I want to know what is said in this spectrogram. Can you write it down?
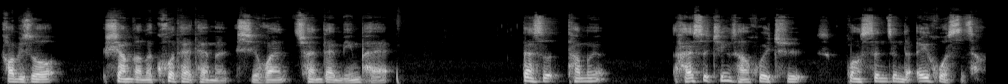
好比说。香港的阔太太们喜欢穿戴名牌，但是他们还是经常会去逛深圳的 A 货市场。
